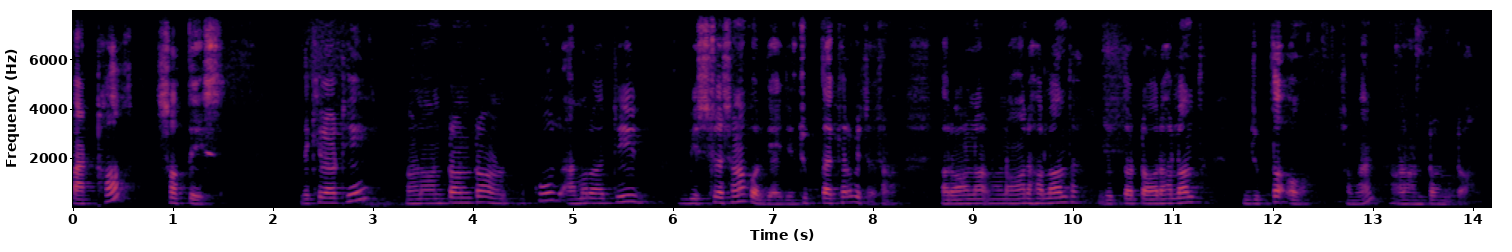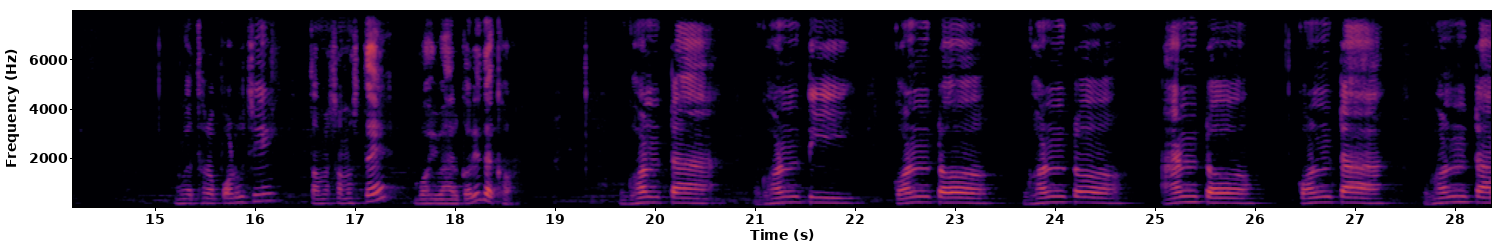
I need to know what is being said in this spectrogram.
ପାଠ ସତେଇଶ। ଦେଖିଲ ଏଠି ଅଣଅଣ୍ଟକୁ ଆମର ଏଠି ବିଶ୍ଳେଷଣ କରିଦିଆଯାଇଛି। ଯୁକ୍ତାକ୍ଷର ବିଶ୍ଳେଷଣ। ଣର ହଲନ୍ତ ଯୁକ୍ତ ଟର ହଲନ୍ତ ଯୁକ୍ତ ଅ ସମାନ ଅଣଅଣ୍ଟ ମୁଁ ଏଥର ପଢ଼ୁଛି ତୁମେ ସମସ୍ତେ ବହି ବାହାର କରି ଦେଖ। ଘଣ୍ଟା ଘଣ୍ଟି କଣ୍ଟ ଘଣ୍ଟ ଆଣ୍ଟ କଣ୍ଟା ଘଣ୍ଟା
